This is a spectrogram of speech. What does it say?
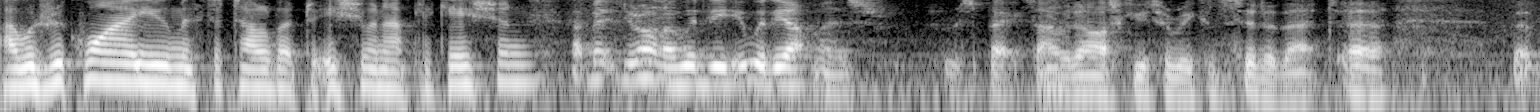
I would require you, Mr. Talbot, to issue an application. But, Your Honour, with the, with the utmost respect, I would ask you to reconsider that. Uh, but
